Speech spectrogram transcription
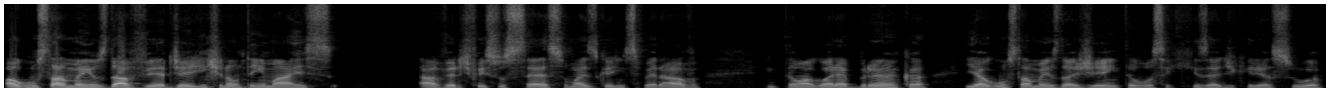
Alguns tamanhos da Verde a gente não tem mais. A Verde fez sucesso, mais do que a gente esperava. Então agora é branca. E alguns tamanhos da G, então você que quiser adquirir a sua,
